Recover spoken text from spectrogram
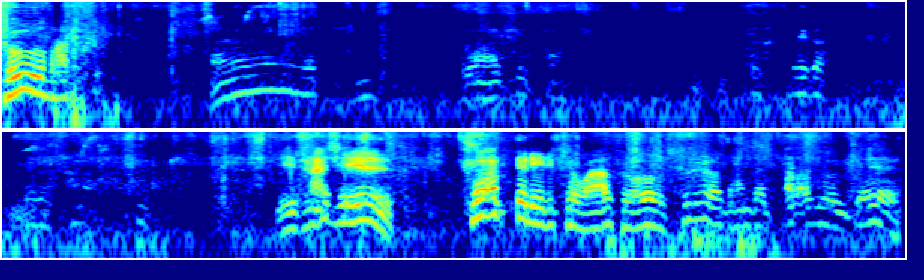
두 박. 아유, 이거 참 좋아하시겠다. 내가 이 사실 부학들이 이렇게 와서 술이라도 한잔 따라주는데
